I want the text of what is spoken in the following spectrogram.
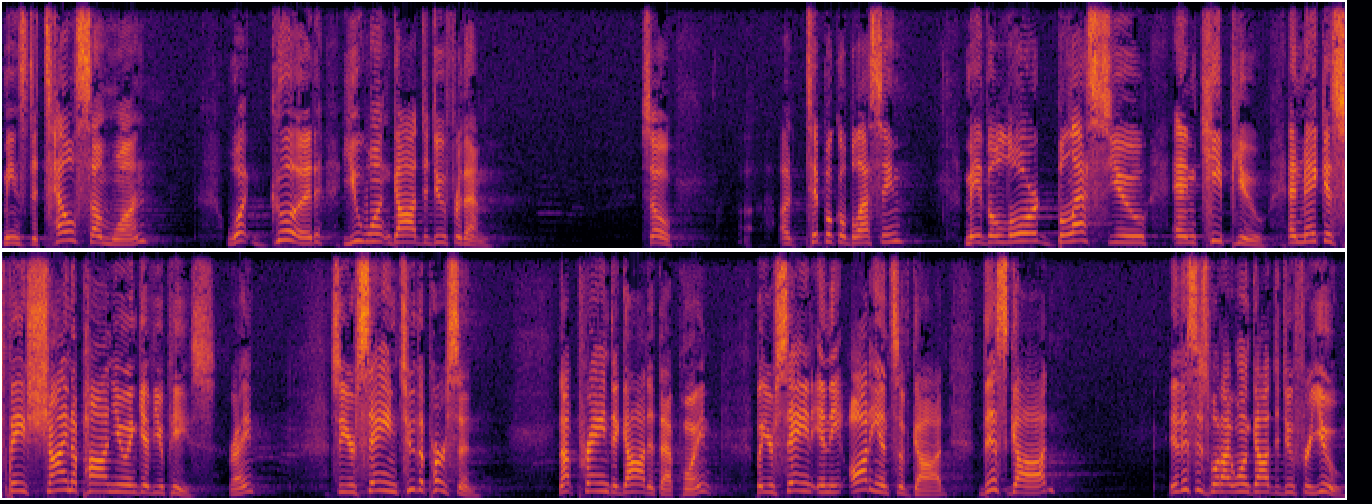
means to tell someone what good you want God to do for them. So, a typical blessing may the Lord bless you and keep you, and make his face shine upon you and give you peace, right? So, you're saying to the person, not praying to God at that point, but you're saying in the audience of God, this God, this is what I want God to do for you.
